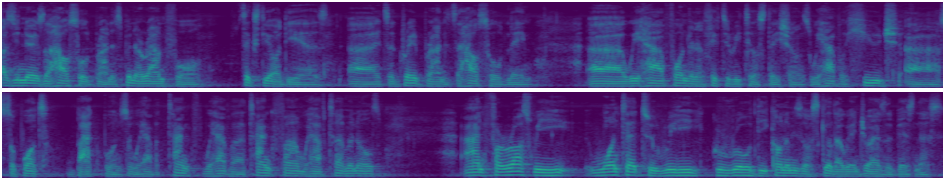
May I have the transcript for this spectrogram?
as you know, is a household brand. It's been around for 60 odd years. Uh, it's a great brand. It's a household name. Uh, we have 450 retail stations. We have a huge uh, support backbone. So we have a tank, we have a tank farm, we have terminals. And for us, we wanted to really grow the economies of scale that we enjoy as a business.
